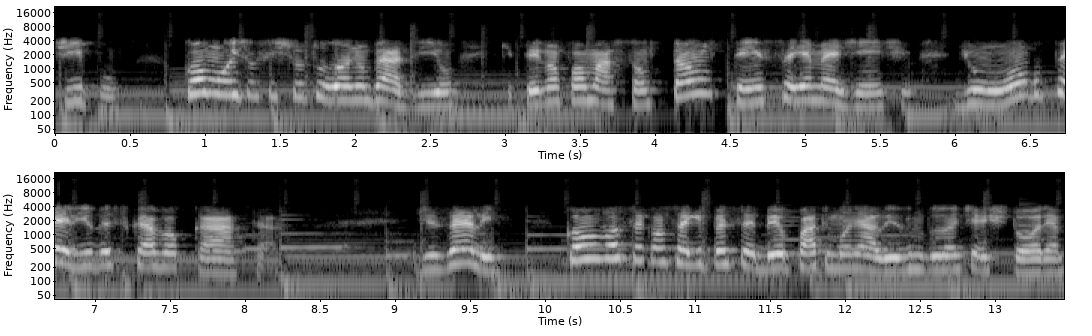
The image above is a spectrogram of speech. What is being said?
Tipo, como isso se estruturou no Brasil, que teve uma formação tão intensa e emergente de um longo período escravocrata. Gisele, como você consegue perceber o patrimonialismo durante a história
